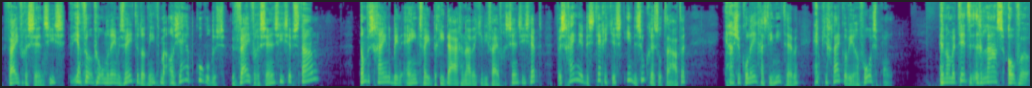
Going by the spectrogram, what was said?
Vijf recensies. Ja, veel, veel ondernemers weten dat niet. Maar als jij op Google dus vijf recensies hebt staan. Dan verschijnen binnen 1, 2, 3 dagen nadat je die vijf recensies hebt. Verschijnen de sterretjes in de zoekresultaten. En als je collega's die niet hebben, heb je gelijk alweer een voorsprong. En dan met dit relaas over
